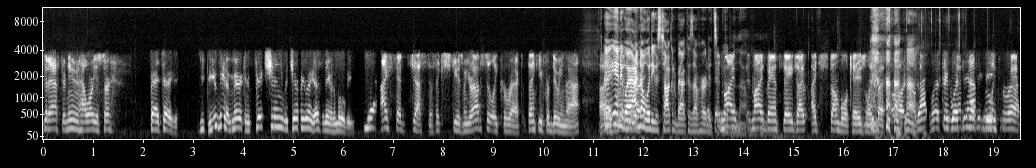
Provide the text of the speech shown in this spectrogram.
good afternoon. How are you, sir? Fantastic. You, do you mean American Fiction with Jeffrey Wright? That's the name of the movie. Yeah, I said justice. Excuse me. You're absolutely correct. Thank you for doing that. Uh, Uh, anyway, I know what he was talking about because I've heard it's a in good my one though. in my advanced age, I I stumble occasionally, but uh, that, Well, I think, well, that's then I think absolutely correct.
